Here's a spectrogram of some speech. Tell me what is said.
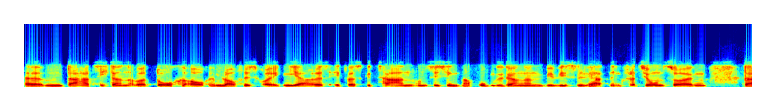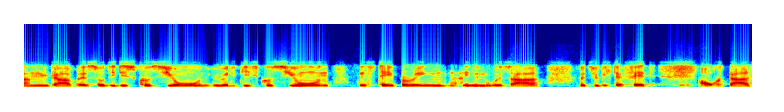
Ähm, da hat sich dann aber doch auch im Laufe des heutigen Jahres etwas getan und sie sind nach oben gegangen. Wir wissen, wir hatten Inflationssorgen. Dann gab es so die Diskussion über die Diskussion des Tapering in den USA bezüglich der FED. Auch das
